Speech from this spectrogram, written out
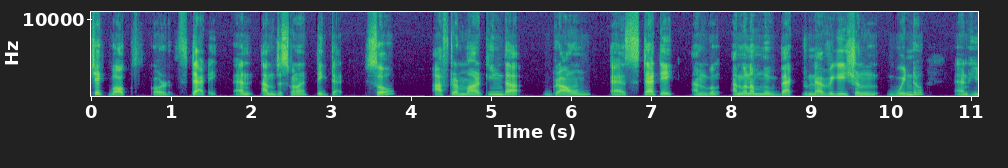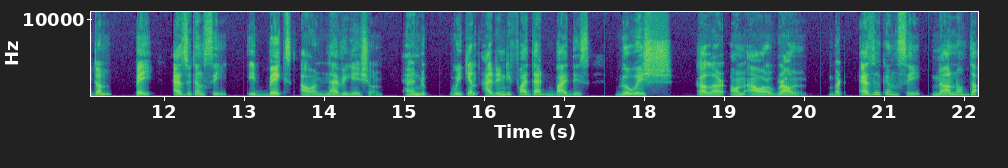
checkbox called static and I'm just gonna tick that. So after marking the ground as static I'm, go I'm gonna move back to navigation window and hit on bake. As you can see it bakes our navigation. And we can identify that by this bluish color on our ground. But as you can see none of the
